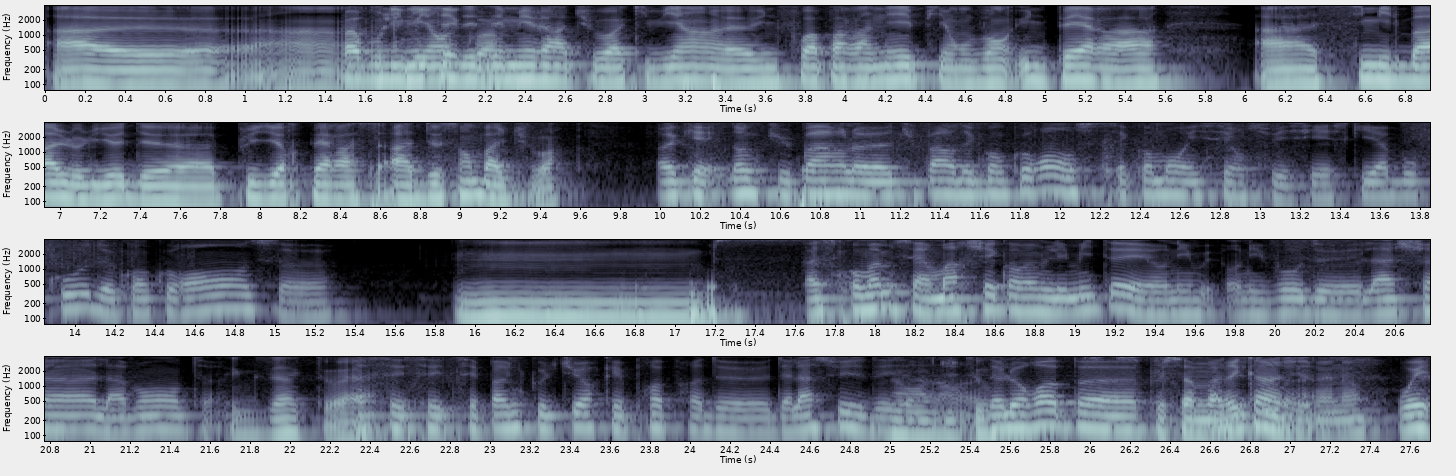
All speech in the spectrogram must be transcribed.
à, euh, un Pas vous client limiter, des quoi. Émirats, tu vois, qui vient une fois par année, puis on vend une paire à, à 6000 balles au lieu de plusieurs paires à, à 200 balles, tu vois. Ok, donc tu parles, tu parles de concurrence. C'est comment ici en Suisse? Est-ce qu'il y a beaucoup de concurrence Hmm, Parce que quand même, c'est un marché quand même limité au, ni- au niveau de l'achat, la vente? exact, ouais. Ah, c'est- pas une culture qui est propre de, de la Suisse déjà. Non, du tout. De l'Europe. euh, C'est plus américain, je dirais, non? Oui,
